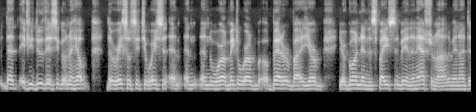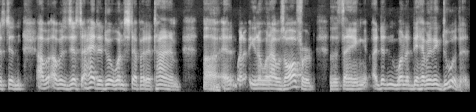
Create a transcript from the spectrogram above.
that if you do this, you're going to help the racial situation and, and, and the world, make the world better by your your going into space and being an astronaut. I mean, I just didn't. I, I was just. I had to do it one step at a time. Uh, mm-hmm. and when, you know, when I was offered the thing, I didn't want to have anything to do with it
